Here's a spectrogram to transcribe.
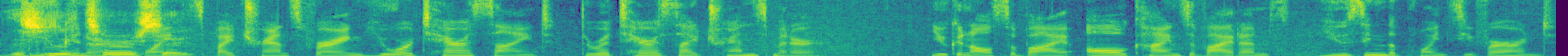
This you is a can earn points by transferring your terracite through a terracite transmitter. You can also buy all kinds of items using the points you've earned.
